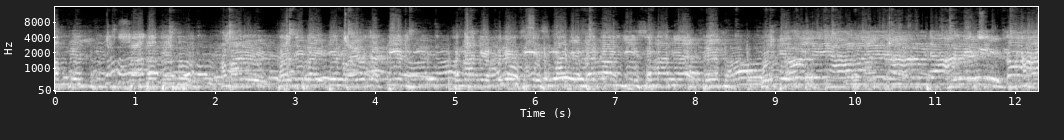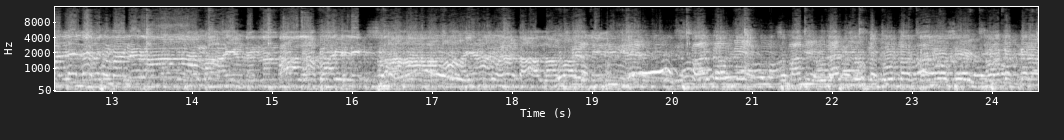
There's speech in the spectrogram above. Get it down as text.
आपके स्वागत हेतु हमारे फौजी भाई टीम आयोजक टीम सम्मान्य पुलिस जी सम्मान्य मरकान जी सम्मान्य प्रेम उनके सम्मान्य विधायक का जोरदार तालियों से स्वागत करें।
